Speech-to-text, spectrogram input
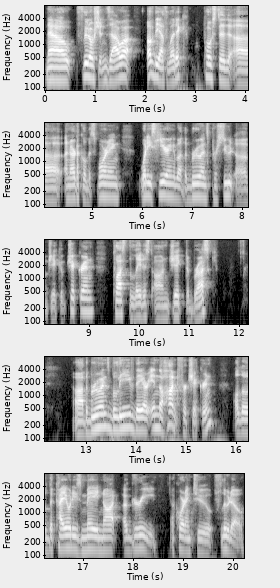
Now, Fluto Shinzawa of The Athletic posted uh, an article this morning what he's hearing about the Bruins' pursuit of Jakob Chychrun plus the latest on Jake DeBrusk. Uh, the Bruins believe they are in the hunt for Chychrun, although the Coyotes may not agree, according to Fluto.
